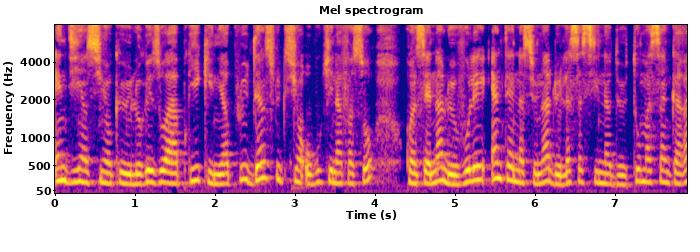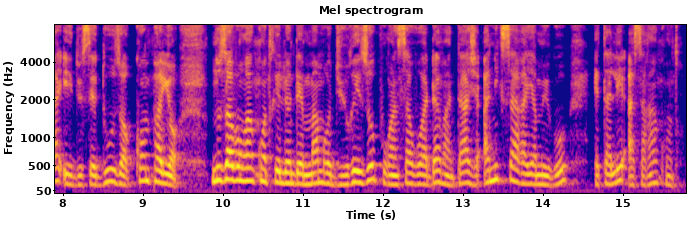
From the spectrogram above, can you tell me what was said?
indignation que le réseau a appris qu'il n'y a plus d'instructions au Burkina Faso concernant le volet international de l'assassinat de Thomas Sankara et de ses douze compagnons. Nous avons rencontré l'un des membres du réseau pour en savoir davantage. Annick Sarayamego est allé à sa rencontre.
